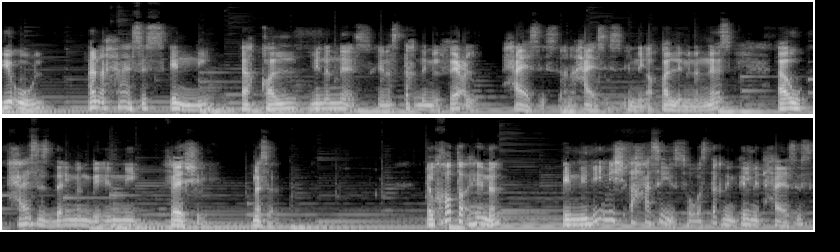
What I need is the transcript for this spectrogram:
يقول أنا حاسس إني أقل من الناس. هنا استخدم الفعل حاسس. أنا حاسس إني أقل من الناس أو حاسس دايما بإني فاشل. مثلا الخطأ هنا إن دي مش أحاسيس هو استخدم كلمة حاسس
